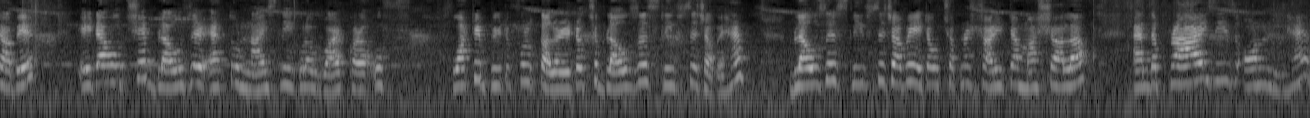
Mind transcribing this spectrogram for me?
যাবে। এটা হচ্ছে ব্লাউজের এত নাইসলি এগুলো ওয়ার্ক করা। উফ হোয়াট এ বিউটিফুল কালার এটা হচ্ছে ব্লাউজের স্লিভসে যাবে হ্যাঁ? ব্লাউজের স্লিভসে যাবে। এটা হচ্ছে আপনার শাড়িটা মাশালা and the price is only হ্যাঁ?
